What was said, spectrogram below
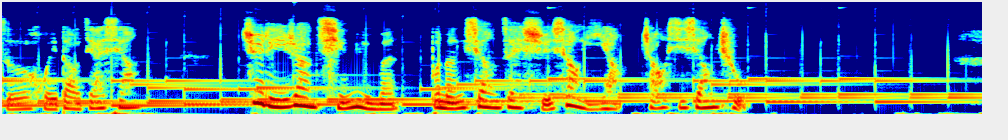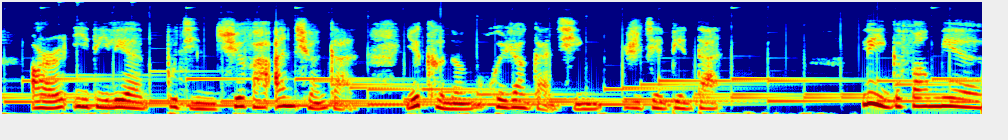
择回到家乡，距离让情侣们不能像在学校一样朝夕相处。而异地恋不仅缺乏安全感，也可能会让感情日渐变淡。另一个方面，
